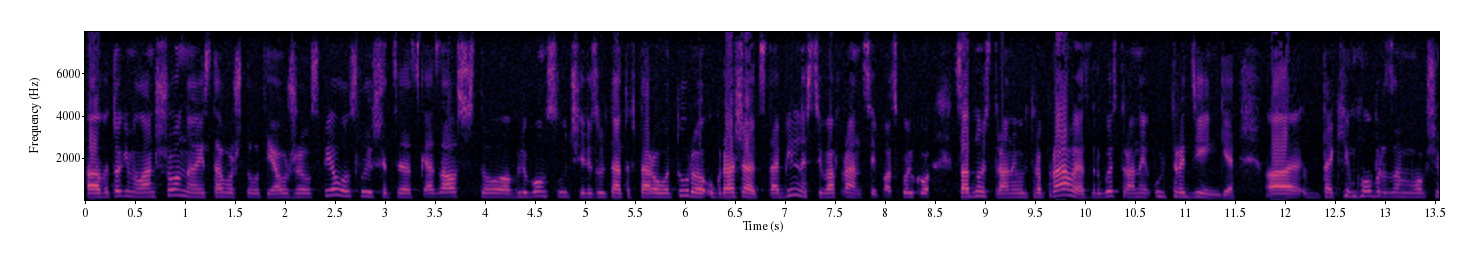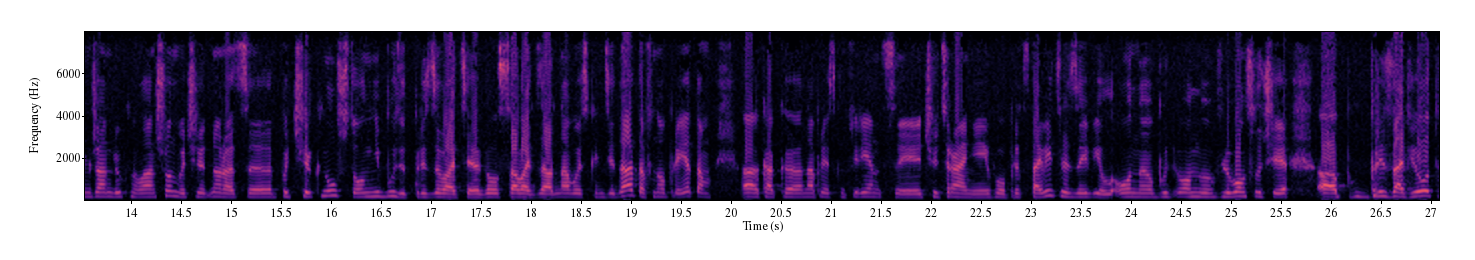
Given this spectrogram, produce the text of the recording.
А в итоге Меланшон э, из того, что вот я уже успела услышать, э, сказал, что в любом случае результаты второго тура угрожают стабильности во Франции, поскольку с одной стороны ультраправые, а с другой стороны ультраденьги. А, таким образом, в общем, Жан-Люк Меланшон в очередной раз подчеркнул, что он не будет призывать голосовать за одного из кандидатов, но при этом, как на пресс-конференции чуть ранее его представитель заявил, он, он в любом случае призовет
